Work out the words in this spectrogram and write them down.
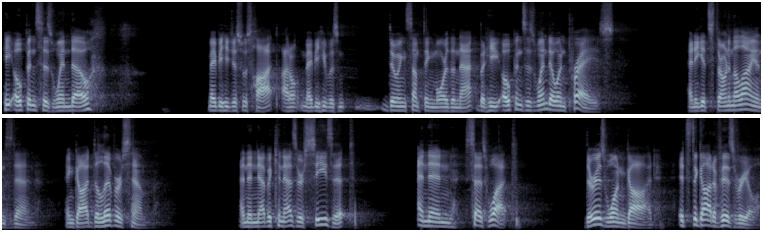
He opens his window. Maybe he just was hot. I don't, maybe he was doing something more than that, but he opens his window and prays. And he gets thrown in the lion's den, and God delivers him. And then Nebuchadnezzar sees it and then says, What? There is one God, it's the God of Israel.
